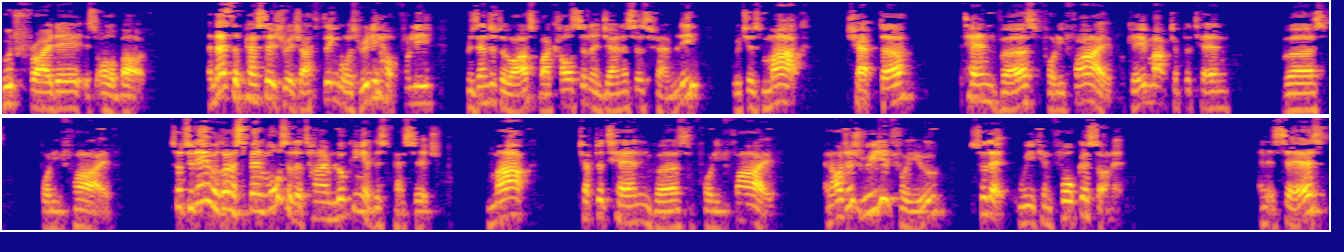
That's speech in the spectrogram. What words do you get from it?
Good Friday is all about. And that's the passage which I think was really helpfully presented to us by Carlson and Janice's family, which is Mark chapter 10 verse 45. Okay, Mark chapter 10 verse 45. So today we're going to spend most of the time looking at this passage, Mark chapter 10 verse 45. And I'll just read it for you so that we can focus on it. And it says,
